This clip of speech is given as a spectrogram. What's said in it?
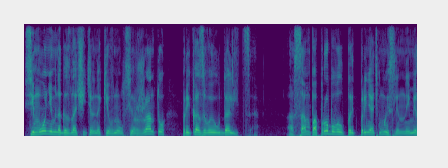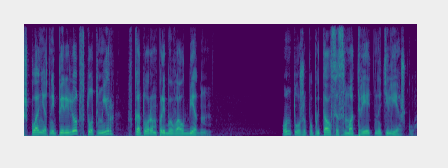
Симони многозначительно кивнул сержанту, приказывая удалиться, а сам попробовал предпринять мысленный межпланетный перелет в тот мир, в котором пребывал Бедн. Он тоже попытался смотреть на тележку.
